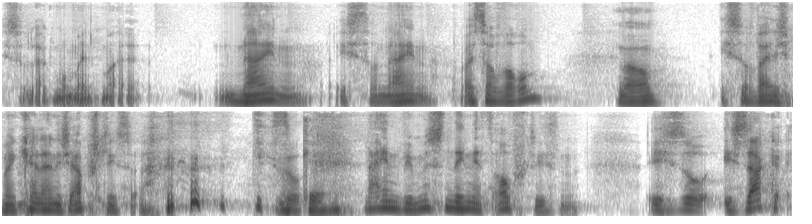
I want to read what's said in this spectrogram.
Ich so, lag, Moment mal. Nein. Ich so, nein. Weißt du auch warum? Warum? Ich so, weil ich meinen Keller nicht abschließe. Die so, Okay. nein, wir müssen den jetzt aufschließen. Ich so, ich sag,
